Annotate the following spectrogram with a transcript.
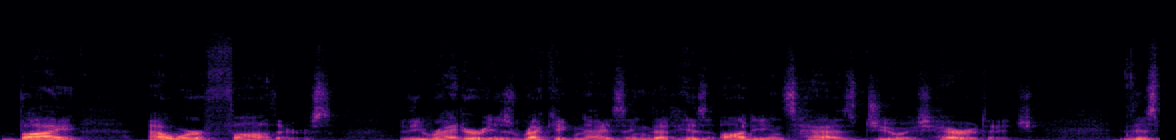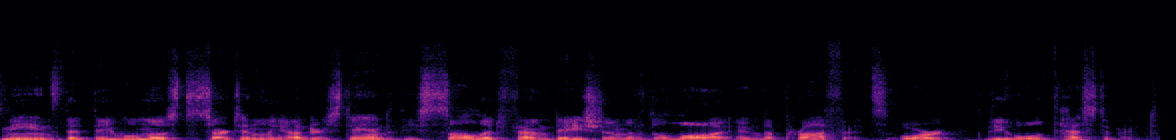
By our fathers, the writer is recognizing that his audience has Jewish heritage. This means that they will most certainly understand the solid foundation of the law and the prophets, or the Old Testament.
